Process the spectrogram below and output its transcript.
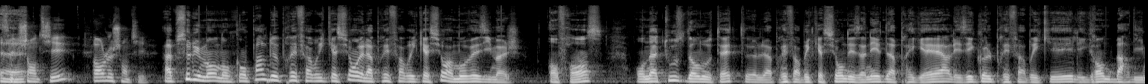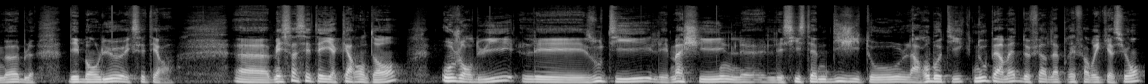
C'est le chantier, hors le chantier. Absolument. Donc on parle de préfabrication et la préfabrication a mauvaise image en France, on a tous dans nos têtes la préfabrication des années d'après-guerre, les écoles préfabriquées, les grandes barres d'immeubles des banlieues, etc. Euh, mais ça, c'était il y a 40 ans. Aujourd'hui, les outils, les machines, les, systèmes digitaux, la robotique nous permettent de faire de la préfabrication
